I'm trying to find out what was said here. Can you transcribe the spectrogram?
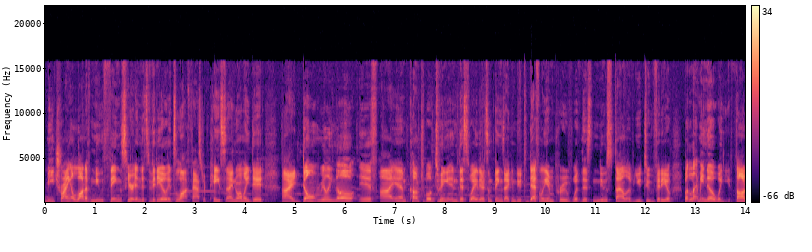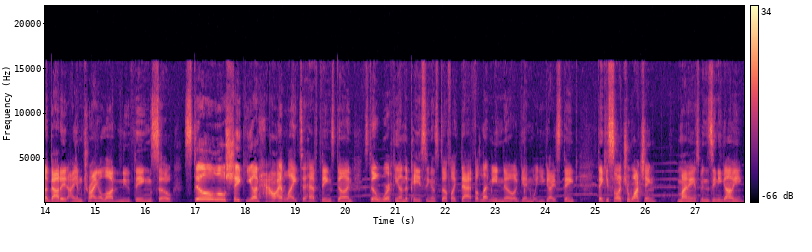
me trying a lot of new things here in this video. It's a lot faster paced than I normally did. I don't really know if I am comfortable doing it in this way. There's some things I can do to definitely improve with this new style of YouTube video, but let me know what you thought about it. I am trying a lot of new things, so still a little shaky on how I like to have things done. Still working on the pacing and stuff like that, but let me know again what you guys think. Thank you so much for watching, My name's been Zeenigami,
